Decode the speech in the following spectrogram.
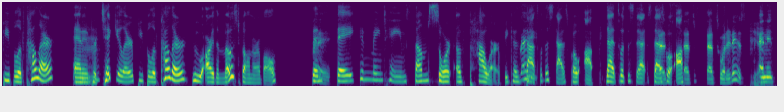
people of color and in Mhm. particular people of color who are the most vulnerable then Right. they can maintain some sort of power because Right. that's what the status quo op that's what the sta- status quo That's, offers. that's that's what it is, Yeah. and it's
